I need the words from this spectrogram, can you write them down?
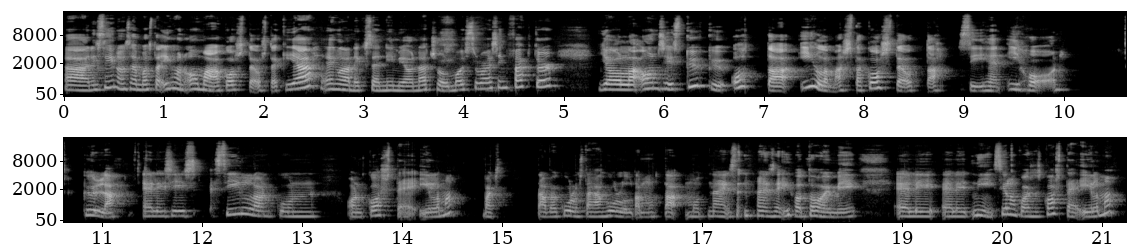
ää, niin siinä on semmoista ihon omaa kosteustekijää. Englanniksi sen nimi on Natural Moisturizing Factor, jolla on siis kyky ottaa ilmasta kosteutta siihen ihoon. Kyllä, eli siis silloin kun on kostea ilma, vaikka tämä voi kuulostaa ihan hullulta, mutta, mutta näin, se, näin se iho toimii. Eli, eli niin, silloin kun on siis kostea ilma,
